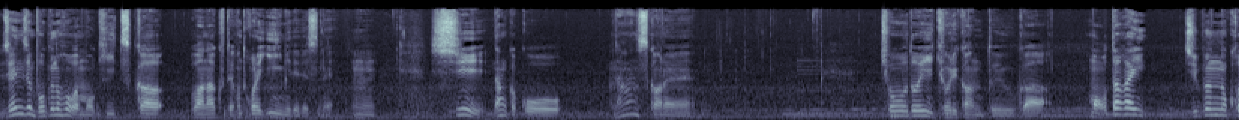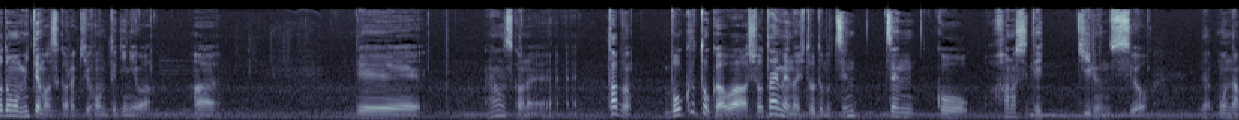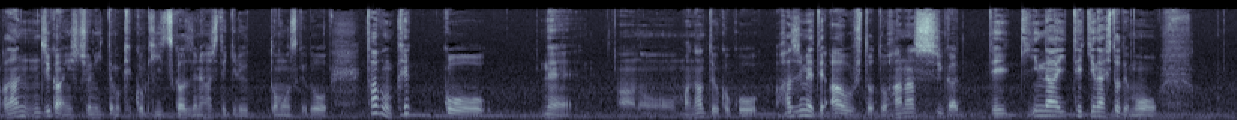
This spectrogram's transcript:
全然僕の方はもう気使わなくて本当これいい意味でですね。うん。しなんかこうなんすかね。ちょうどいい距離感というか、まあ、お互い自分の子供見てますから基本的には。はい。でなんすかね。多分僕とかは初対面の人でも全然こう話できるんですよ。もうなんか何時間一緒に行っても結構気使わずに話できると思うんですけど多分結構ねあのまあ、なんというかこう初めて会う人と話ができない的な人でも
